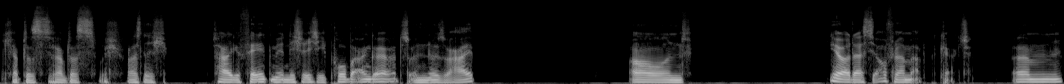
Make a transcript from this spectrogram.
Ich habe das, hab das, ich weiß nicht, total gefällt, mir nicht richtig Probe angehört und nur so halb. Und ja, da ist die Aufnahme abgekackt. Ähm,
